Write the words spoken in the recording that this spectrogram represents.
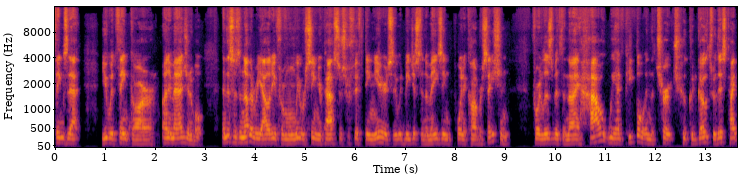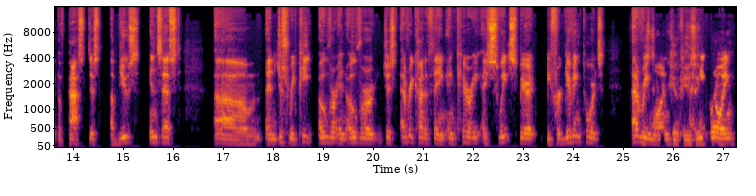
things that you would think are unimaginable. And this is another reality from when we were senior pastors for 15 years. It would be just an amazing point of conversation for elizabeth and i how we had people in the church who could go through this type of past just abuse incest um, and just repeat over and over just every kind of thing and carry a sweet spirit be forgiving towards everyone confusing. growing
